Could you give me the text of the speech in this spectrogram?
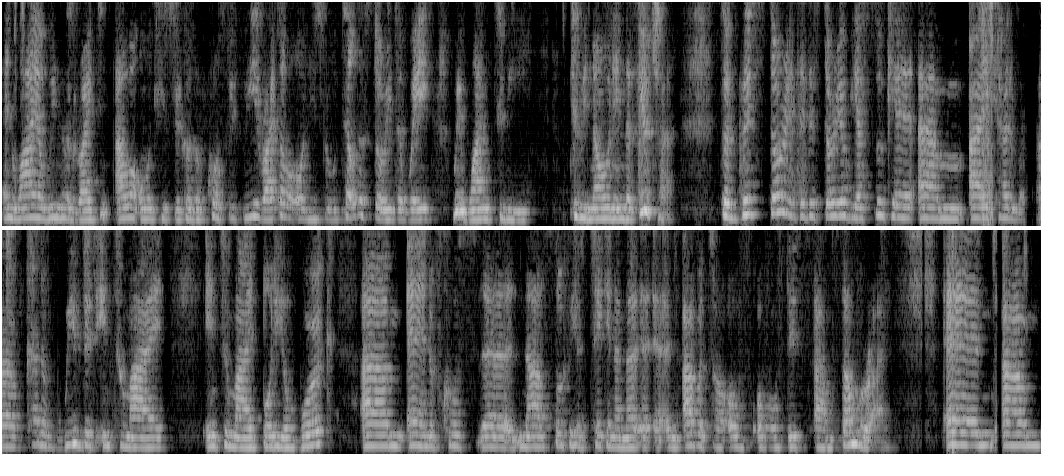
And why are we not writing our own history? Because of course, if we write our own history, we tell the story the way we want to be to be known in the future. So this story, the, story of Yasuke, um, I kind of uh, kind of weaved it into my into my body of work. Um, and of course, uh, now Sophie has taken an, an avatar of, of, of this um, samurai. And um,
